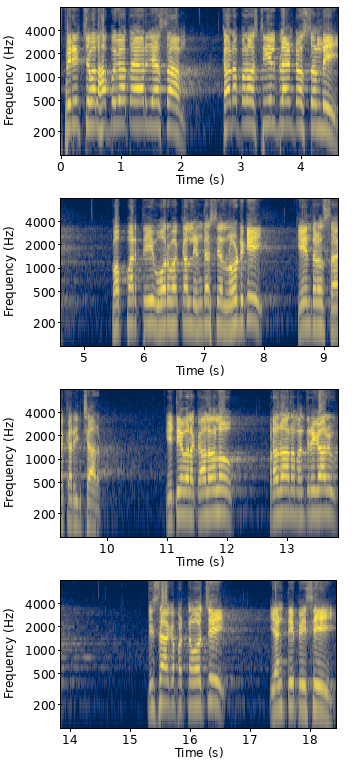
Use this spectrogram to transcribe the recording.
స్పిరిచువల్ హబ్గా తయారు చేస్తాం. కడపలో స్టీల్ ప్లాంట్ వస్తుంది. కొప్పర్తి ఓర్వకల్ ఇండస్ట్రియల్ నోటుకి కేంద్రం సహకరించారు. ఇటీవల కాలంలో ప్రధానమంత్రి గారు విశాఖపట్నం వచ్చి ఎన్టీపీసీ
